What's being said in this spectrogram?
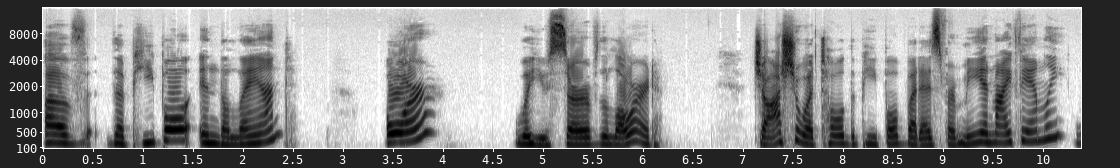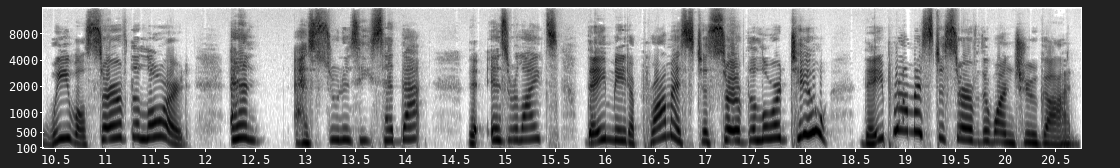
of the people in the land, or will you serve the Lord? Joshua told the people, but as for me and my family, we will serve the Lord. And as soon as he said that, the Israelites, they made a promise to serve the Lord too. They promised to serve the one true God.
